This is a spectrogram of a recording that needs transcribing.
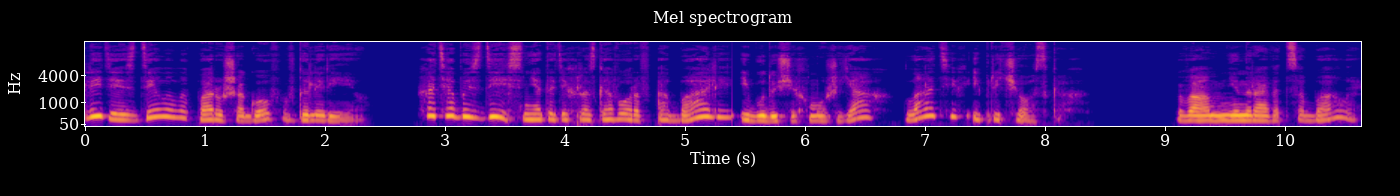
Лидия сделала пару шагов в галерею. Хотя бы здесь нет этих разговоров о бале и будущих мужьях, платьях и прическах. «Вам не нравятся балы?»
